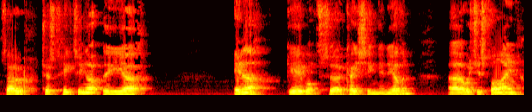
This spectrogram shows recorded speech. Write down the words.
So just heating up the uh, inner gearbox uh, casing in the oven, uh, which is fine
